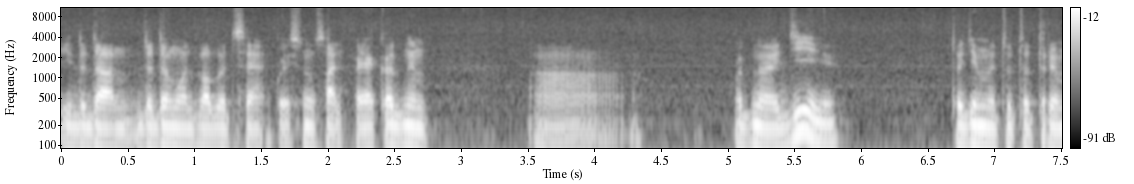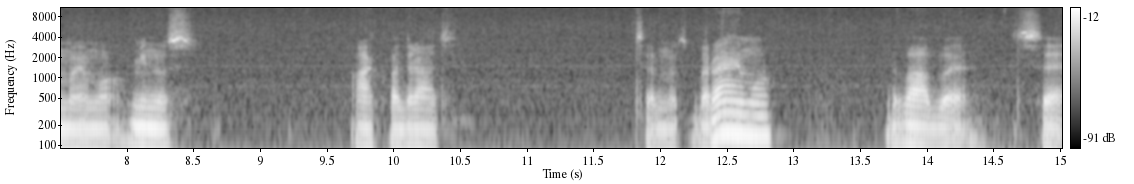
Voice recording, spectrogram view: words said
і додам, додамо 2bc косинус альфа як одним, а, одною дією, тоді ми тут отримаємо мінус а квадрат. Це ми збираємо. 2bc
